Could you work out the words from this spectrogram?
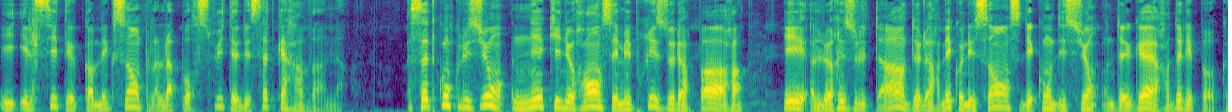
et ils citent comme exemple la poursuite de cette caravane. Cette conclusion n'est qu'ignorance et méprise de leur part et le résultat de leur méconnaissance des conditions de guerre de l'époque.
